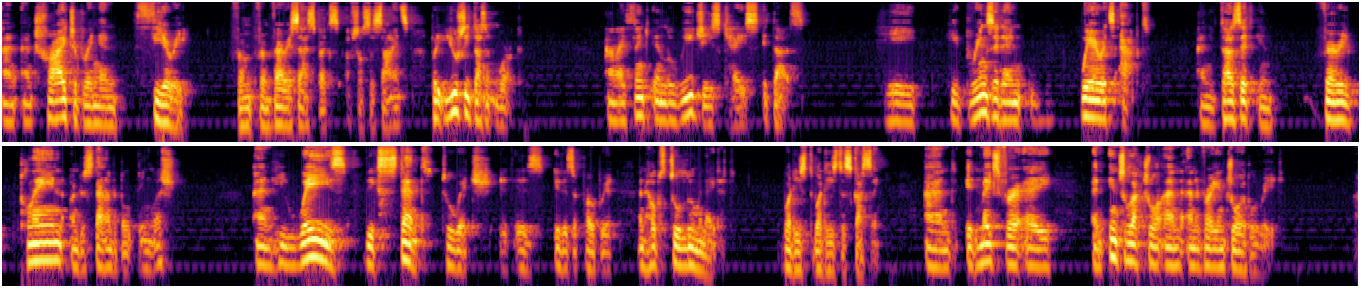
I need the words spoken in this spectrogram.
and, and try to bring in theory from, from various aspects of social science, but it usually doesn't work. And I think in Luigi's case, it does. He, he brings it in where it's apt, and he does it in very plain, understandable English, and he weighs the extent to which it is, it is appropriate and helps to illuminate it, what he's, what he's discussing. And it makes for a, an intellectual and, and a very enjoyable read.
